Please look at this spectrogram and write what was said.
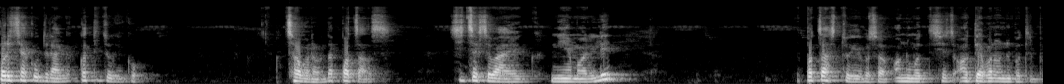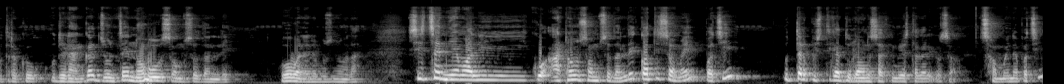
परीक्षाको दिनाङ्क कति तोकेको? छ भनेर भन्दा पचास। शिक्षक सेवा आयोग नियमावलीले पचास तोकेको छ अनुमति अध्यापन अनुमति पत्रको उदिनाङ्क जुन चाहिँ नवौँ संशोधनले हो भनेर बुझ्नु होला शिक्षा नियमावलीको आठौँ संशोधनले कति समयपछि उत्तर पुस्तिका तुल्याउन सक्ने व्यवस्था गरेको छ? छ महिनापछि।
